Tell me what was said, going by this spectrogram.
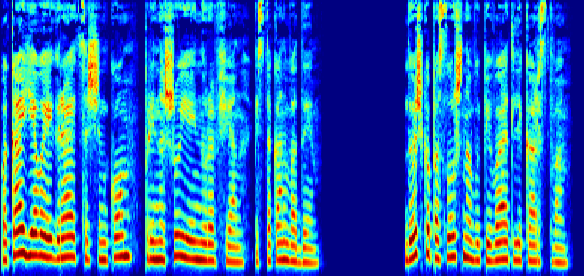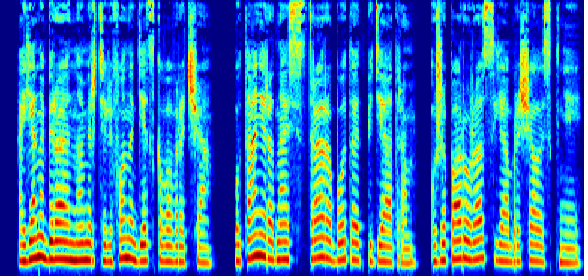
Пока Ева играет со щенком, приношу ей нурофен и стакан воды. Дочка послушно выпивает лекарство, а я набираю номер телефона детского врача. У Тани родная сестра работает педиатром. Уже пару раз я обращалась к ней.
